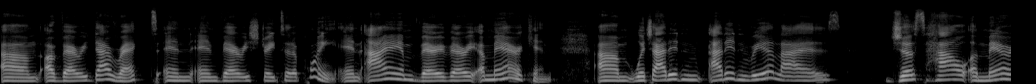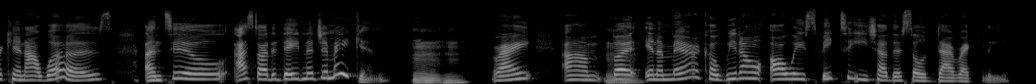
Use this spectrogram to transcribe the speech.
um, are very direct and and very straight to the point. And I am very very American, um, which I didn't I didn't realize just how American I was until I started dating a Jamaican. Mm-hmm right? Um, mm-hmm. But in America, we don't always speak to each other so directly.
